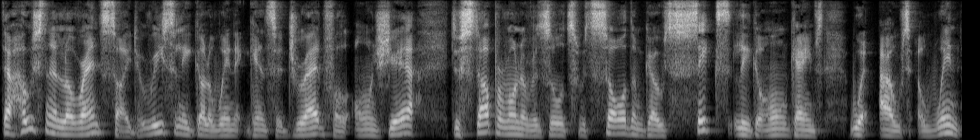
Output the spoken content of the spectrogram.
They're hosting a Lorient side who recently got a win against a dreadful Angers to stop a run of results which saw them go six Ligue 1 games without a win.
